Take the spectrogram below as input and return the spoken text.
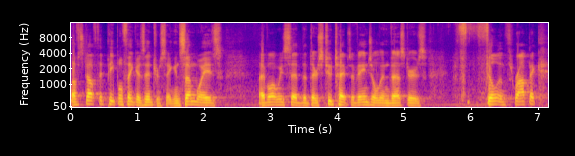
of stuff that people think is interesting. In some ways, I've always said that there's two types of angel investors, philanthropic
